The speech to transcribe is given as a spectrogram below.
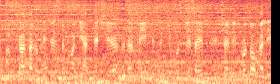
आमच्या तालुक्याचे सन्माननीय अध्यक्ष आदरणीय किसनजी भोसले साहेब यांच्या नेतृत्वाखाली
